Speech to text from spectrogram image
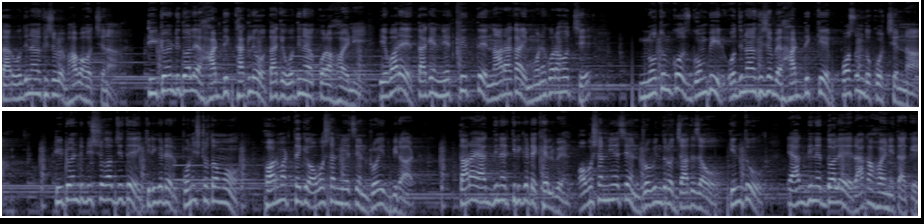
তার অধিনায়ক হিসেবে ভাবা হচ্ছে না। টি টোয়েন্টি দলে হার্দিক থাকলেও তাকে অধিনায়ক করা হয়নি। এবারে তাকে নেতৃত্বে না রাখায় মনে করা হচ্ছে, নতুন কোচ গম্ভীর অধিনায়ক হিসেবে হার্দিককে পছন্দ করছেন না। টি টোয়েন্টি বিশ্বকাপ জিতে ক্রিকেটের কনিষ্ঠতম ফরম্যাট থেকে অবসর নিয়েছেন রোহিত বিরাট। তারা একদিনের ক্রিকেটে খেলবেন। অবসর নিয়েছেন রবীন্দ্র জাদেজাও, কিন্তু একদিনের দলে রাখা হয়নি তাকে।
